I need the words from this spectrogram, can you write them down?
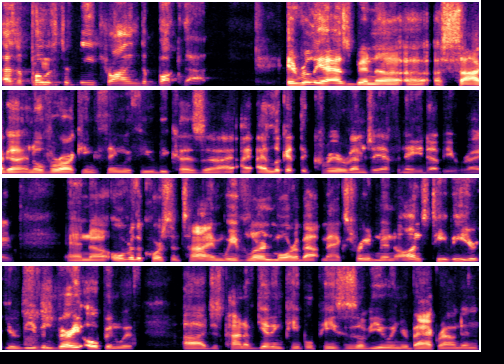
as opposed to me trying to buck that. It really has been a, a, a saga, an overarching thing with you because uh, I, I look at the career of MJF and AEW, right? And uh, over the course of time, we've learned more about Max Friedman on TV. You're, you're, you've been very open with uh, just kind of giving people pieces of you and your background. And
